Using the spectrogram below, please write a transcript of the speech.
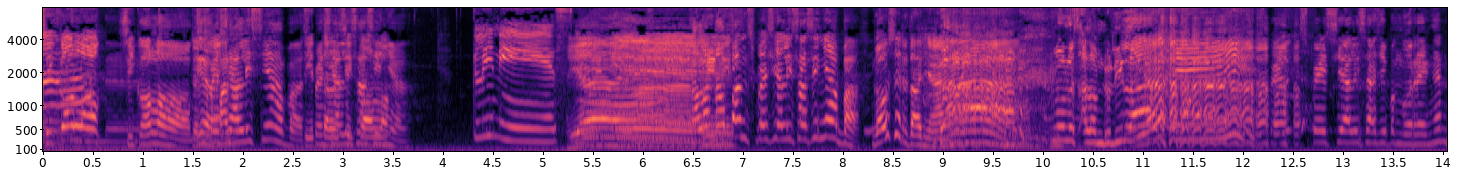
Psikolog. Psikolog. Ya, pan- Spesialisnya apa? Spesialisasinya. Klinis. Iya. Kalau Ini. Nopan spesialisasinya apa? Enggak usah ditanya. lulus alhamdulillah. Spe- spesialisasi penggorengan.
